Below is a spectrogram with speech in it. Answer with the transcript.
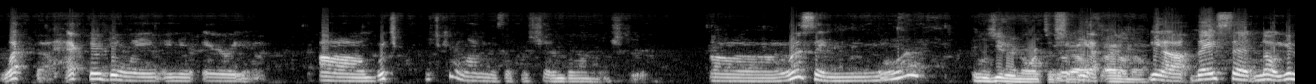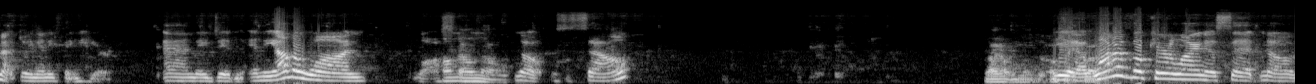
what the heck they're doing in your area. Um, which which Carolina was that that shut them down last year? Uh, I want to say North. It was either north or south. Yeah. I don't know. Yeah, they said no, you're not doing anything here, and they didn't. And the other one lost. Oh no, no, No, it was the South. I don't remember. Okay, yeah, one of the Carolinas said no,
